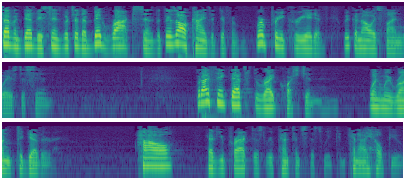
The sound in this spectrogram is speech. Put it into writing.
seven deadly sins, which are the big rock sins, but there's all kinds of different. We're pretty creative. We can always find ways to sin. But I think that's the right question when we run together how have you practiced repentance this week? And can I help you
